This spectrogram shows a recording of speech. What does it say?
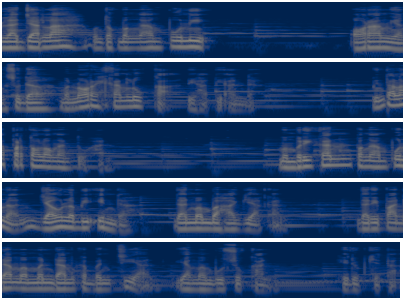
Belajarlah untuk mengampuni orang yang sudah menorehkan luka di hati Anda. Mintalah pertolongan Tuhan. Memberikan pengampunan jauh lebih indah dan membahagiakan daripada memendam kebencian yang membusukkan hidup kita.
